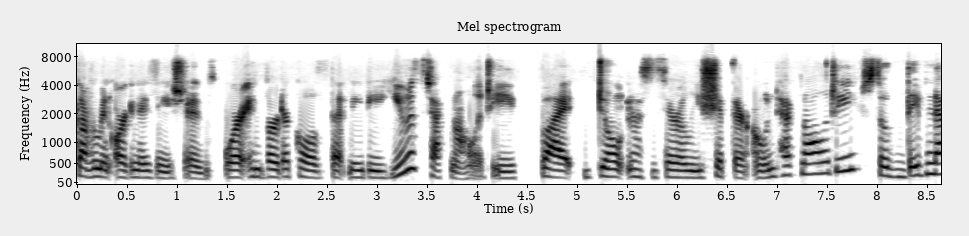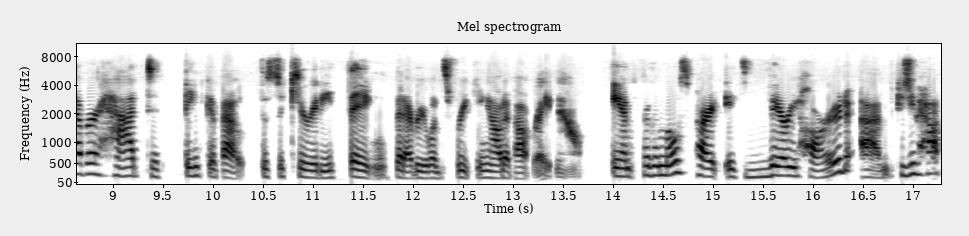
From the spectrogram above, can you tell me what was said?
government organizations or in verticals that maybe use technology, but don't necessarily ship their own technology. So they've never had to think about the security thing that everyone's freaking out about right now. And for the most part, it's very hard um, because you have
